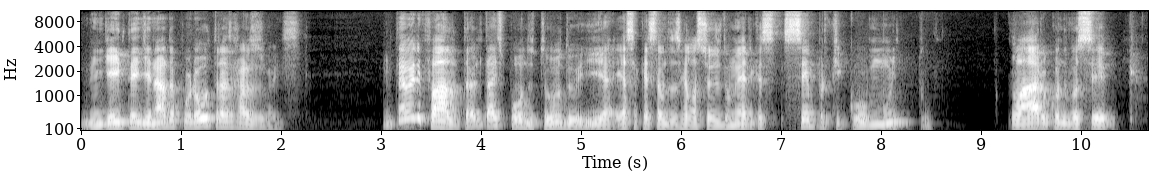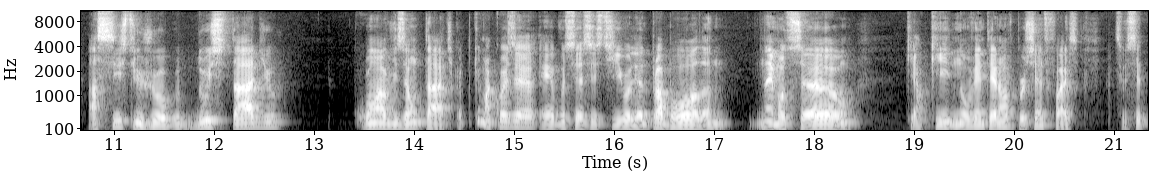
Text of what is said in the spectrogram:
Ninguém entende nada por outras razões. Então ele fala, então ele está expondo tudo, e essa questão das relações numéricas sempre ficou muito claro quando você assiste o jogo do estádio com a visão tática. Porque uma coisa é você assistir olhando para a bola, na emoção, que é o que 99% faz. Se você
